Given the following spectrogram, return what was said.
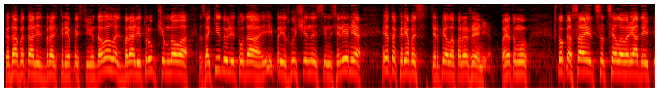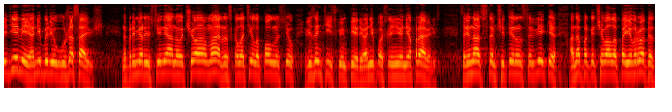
Когда пытались брать крепости, не удавалось, брали труп чумного, закидывали туда, и при сгущенности населения – эта крепость терпела поражение. Поэтому, что касается целого ряда эпидемий, они были ужасающие. Например, Юстинианова Чуама расколотила полностью Византийскую империю. Они после нее не оправились. В 13-14 веке она прокочевала по Европе.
